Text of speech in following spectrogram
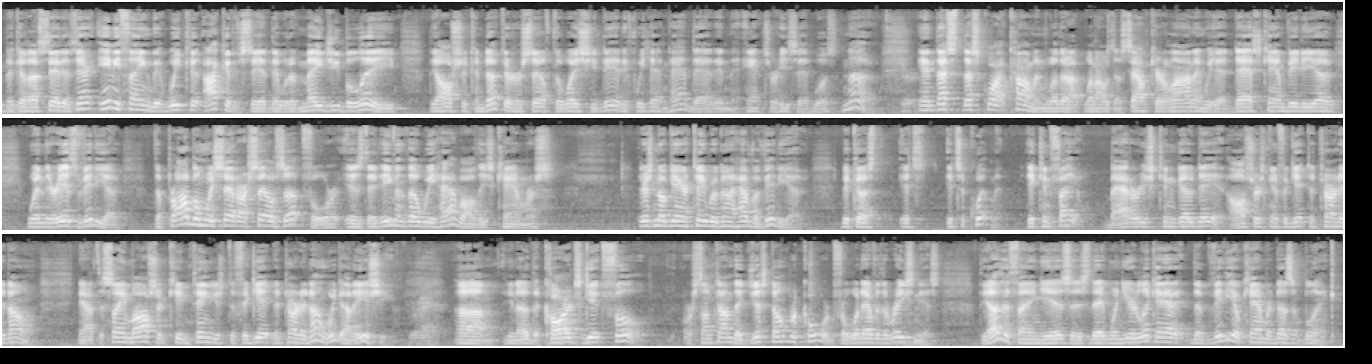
Because I said, is there anything that we could I could have said that would have made you believe the officer conducted herself the way she did if we hadn't had that? And the answer he said was no. Sure. And that's that's quite common. Whether I, when I was in South Carolina and we had dash cam video, when there is video, the problem we set ourselves up for is that even though we have all these cameras, there's no guarantee we're going to have a video because it's it's equipment. It can fail. Batteries can go dead. Officers can forget to turn it on. Now, if the same officer continues to forget to turn it on, we got an issue. Right. Um, you know, the cards get full, or sometimes they just don't record for whatever the reason is. The other thing is, is that when you're looking at it, the video camera doesn't blink.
